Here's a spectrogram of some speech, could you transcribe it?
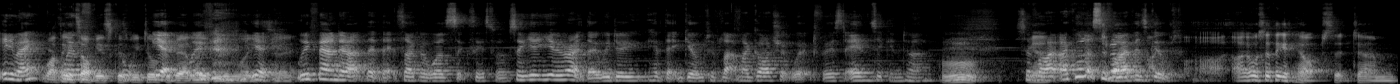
anyway. Well, I think it's obvious because we talked yeah, about leaving, didn't we? Yeah, So- we found out that that cycle was successful. So yeah, you're right though. We do have that guilt of like, my gosh, it worked first and second time. Mm. Survive. I call it Do you know, survivor's guilt. I I also think it helps that um,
